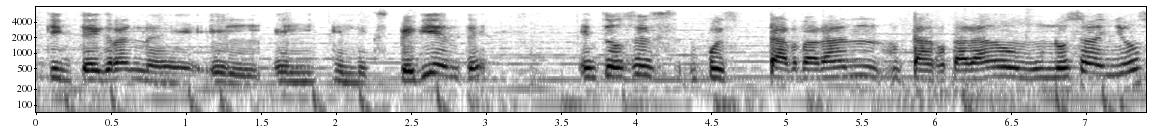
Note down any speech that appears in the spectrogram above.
que integran eh, el, el, expediente Entonces, pues tardarán, tardarán unos años,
